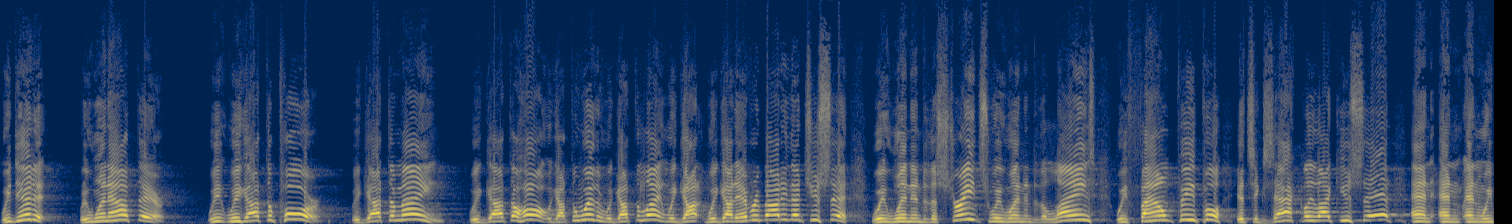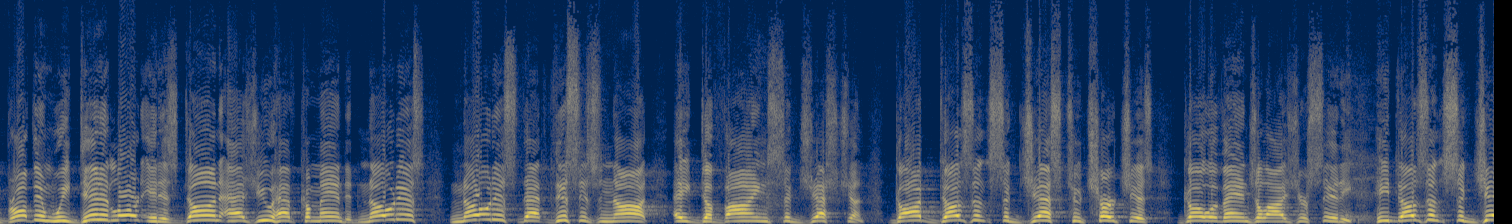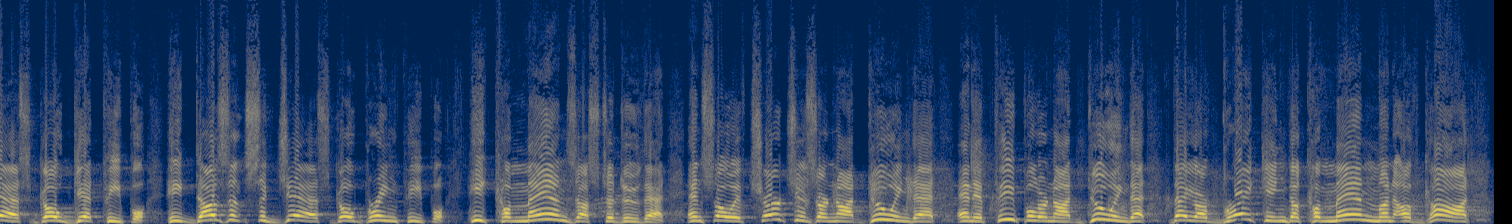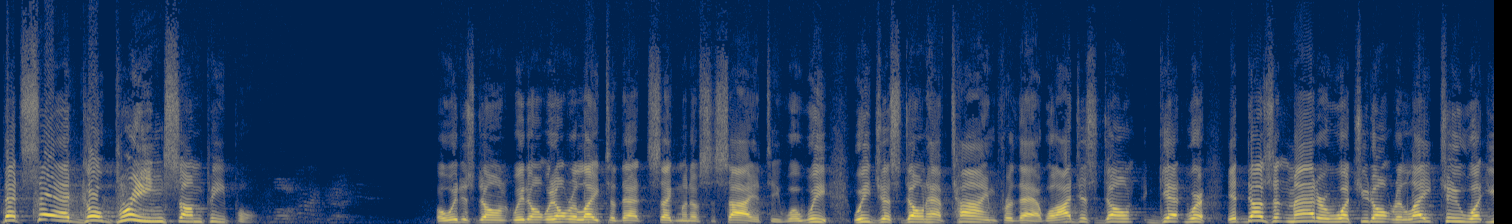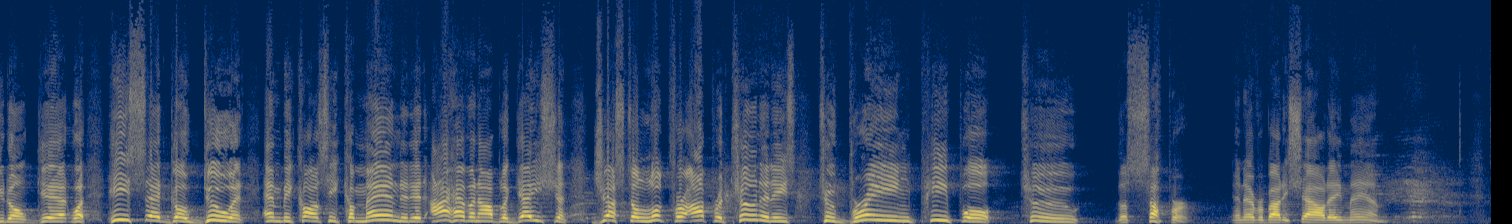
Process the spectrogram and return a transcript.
We did it. We went out there. We, we got the poor. We got the maimed. We got the halt, we got the wither, we got the lame, we got, we got everybody that you said. We went into the streets, we went into the lanes, we found people. It's exactly like you said, and, and, and we brought them. We did it, Lord. It is done as you have commanded. Notice Notice that this is not a divine suggestion. God doesn't suggest to churches, go evangelize your city. He doesn't suggest, go get people. He doesn't suggest, go bring people. He commands us to do that. And so, if churches are not doing that, and if people are not doing that, they are breaking the commandment of God that said, go bring some people. Well, we just don't, we don't, we don't relate to that segment of society. Well, we, we just don't have time for that. Well, I just don't get where, it doesn't matter what you don't relate to, what you don't get. What, he said, go do it. And because he commanded it, I have an obligation just to look for opportunities to bring people to the supper. And everybody shout, Amen. amen.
